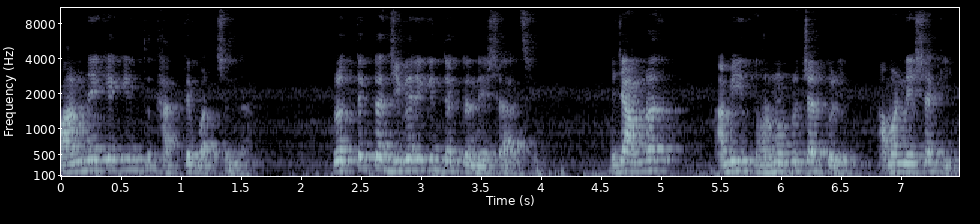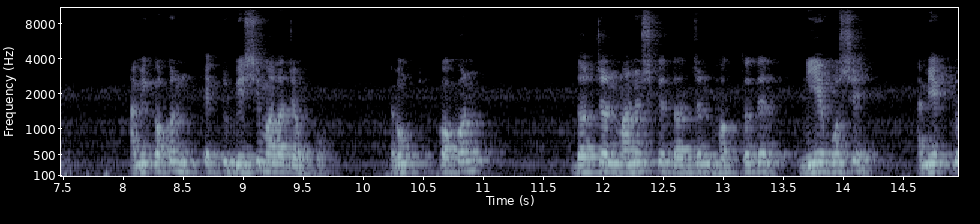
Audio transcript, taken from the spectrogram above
পান রেখে কিন্তু থাকতে পারছেন না। প্রত্যেকটা জীবেরই কিন্তু একটা নেশা আছে। এই যে আমরা আমি ধর্ম প্রচার করি, আমার নেশা কি? আমি কখন একটু বেশি মালা জপব? এবং কখন দশজন মানুষকে দশজন ভক্তদের নিয়ে বসে আমি একটু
